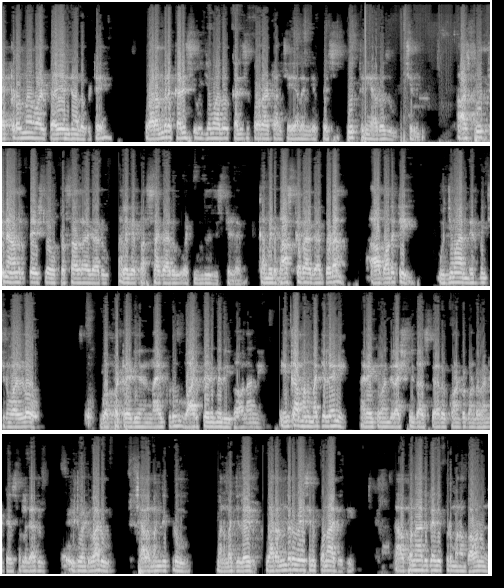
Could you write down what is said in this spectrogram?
ఎక్కడున్నా వాళ్ళ ప్రయోజనాలు ఒకటే. వారందరూ కలిసి ఉద్యమాలు కలిసి పోరాటాలు చేయాలని చెప్పేసి స్ఫూర్తిని ఆ రోజు ఇచ్చింది. ఆ స్ఫూర్తిని ఆంధ్రప్రదేశ్లో ప్రసాదరావు గారు అలాగే పర్సా గారు వాటి ముందుకు తీసుకెళ్ళారు. కమిటీ భాస్కర్ రావు గారు కూడా ఆ మొదటి ఉద్యమాన్ని నిర్మించిన వాళ్ళలో గొప్ప ట్రేడ్ యూనియన్ నాయకుడు వారి పేరు మీద ఈ భవనాన్ని ఇంకా మన మధ్య లేని అనేక మంది లక్ష్మీదాస్ గారు కొండకొండ వెంకటేశ్వర్లు గారు ఇటువంటి వారు చాలా మంది ఇప్పుడు మన మధ్య లేరు. వారందరూ వేసిన పునాది ఇది. ఆ పునాది మీద ఇప్పుడు మనం భవనం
